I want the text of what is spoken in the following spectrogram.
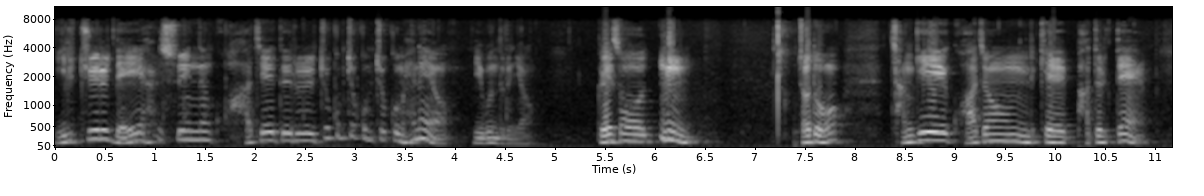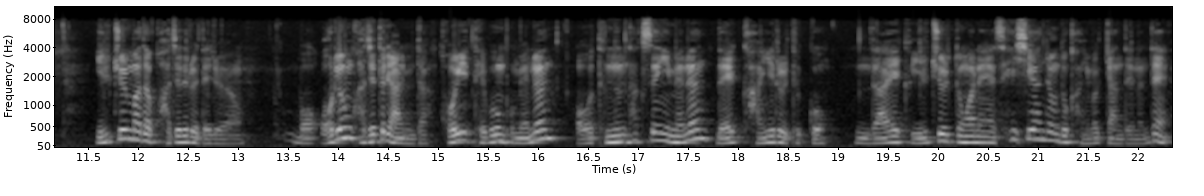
일주일 내에 할 수 있는 과제들을 조금 조금 조금 해내요. 이분들은요. 그래서 저도 장기 과정 이렇게 받을 때 일주일마다 과제들을 내줘요. 뭐 어려운 과제들이 아닙니다. 거의 대부분 보면은 어, 듣는 학생이면은 내 강의를 듣고 나의 그 일주일 동안에 3시간 정도 강의밖에 안 되는데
